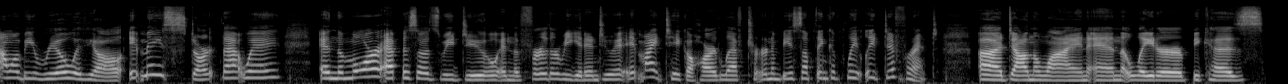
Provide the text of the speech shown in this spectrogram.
I'm gonna be real with y'all. It may start that way, and the more episodes we do and the further we get into it, it might take a hard left turn and be something completely different uh, down the line and later because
